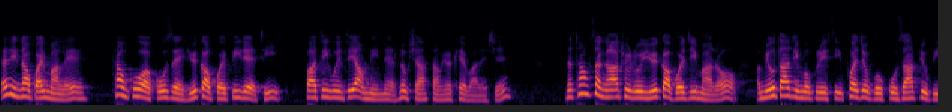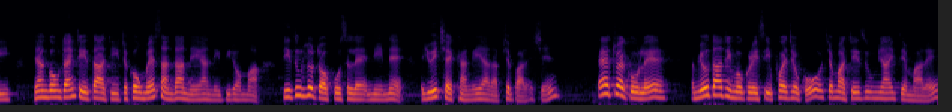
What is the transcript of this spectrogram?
အဲ့ဒီနောက်ပိုင်းမှာလည်း1990ရွေးကောက်ပွဲပြီးတဲ့အထိပါတီဝင်တစ်ယောက်အနေနဲ့လှုပ်ရှားဆောင်ရွက်ခဲ့ပါတယ်ရှင်2015အထွေထွေရွေးကောက်ပွဲကြီးမှာတော့အမျိုးသားဒီမိုကရေစီအဖွဲ့ချုပ်ကိုကိုစားပြုပြီးရန်ကုန်တိုင်းဒေသကြီးတကုံမဲဆန္ဒနယ်ကနေပြီးတော့မှပြည်သူ့လွှတ်တော်ကိုယ်စားလှယ်အနေနဲ့အရွေးချယ်ခံခဲ့ရတာဖြစ်ပါတယ်ရှင်အဲအတွက်ကိုလည်း အမျိုးသားဒီမိုကရေစီအဖွဲ့ချုပ်ကိုကျွန်မကျေးဇူးအများကြီးတင်ပါတယ်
